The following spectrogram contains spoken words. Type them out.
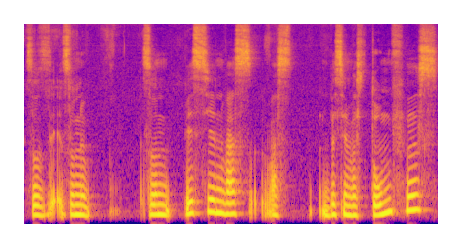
so, so, eine, so ein bisschen was, was, ein bisschen was Dumpfes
